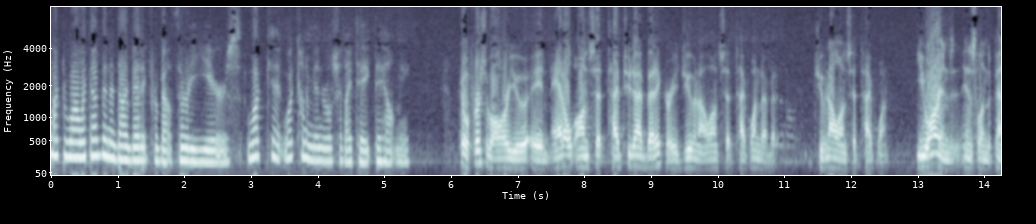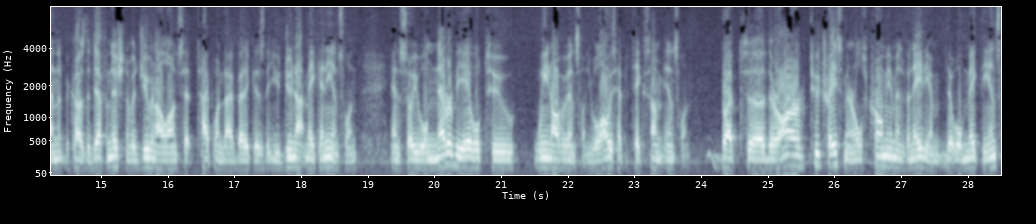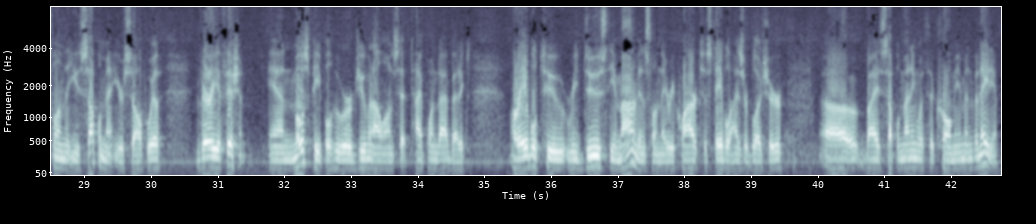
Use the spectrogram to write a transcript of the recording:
Dr. Wallach, I've been a diabetic for about 30 years. What can, what kind of minerals should I take to help me? Okay, well, first of all, are you an adult onset type 2 diabetic or a juvenile onset type 1 diabetic? Juvenile onset type 1. You are in, insulin dependent because the definition of a juvenile onset type 1 diabetic is that you do not make any insulin, and so you will never be able to wean off of insulin. You will always have to take some insulin. But uh, there are two trace minerals, chromium and vanadium, that will make the insulin that you supplement yourself with very efficient. And most people who are juvenile onset type 1 diabetics are able to reduce the amount of insulin they require to stabilize their blood sugar uh, by supplementing with the chromium and vanadium.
